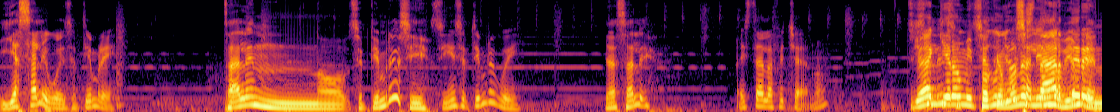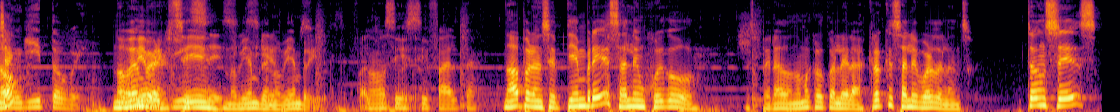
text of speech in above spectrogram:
Y ya sale, güey, en septiembre. ¿Sale en no, septiembre? Sí, Sí, en septiembre, güey. ya sale. Ahí está la fecha, ¿no? Yo ya quiero mi Pokémon en Starter, noviembre, el ¿no? changuito, güey. Noviembre, 15, sí, noviembre, cierto, noviembre. Falta No, sí, todavía. sí falta. No, pero en septiembre sale un juego esperado, no me acuerdo cuál era. Creo que sale Borderlands. Entonces,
